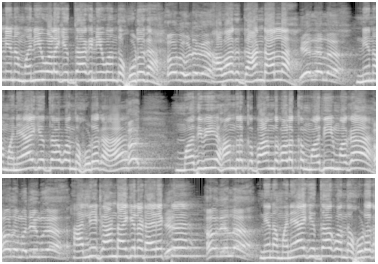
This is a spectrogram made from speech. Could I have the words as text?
ನಿನ್ನ ಮನಿ ಒಳಗಿದ್ದಾಗ ನೀ ಹುಡುಗ. ಹೌದು ಹುಡುಗ. ಅವಾಗ ಗಾಂಡ ಅಲ್ಲ. ನಿನ್ನ ಮನೆಯಾಗಿದ್ದಾಗ ಒಂದು ಹುಡುಗ. ಮದ್ವಿ ಹಂದ್ರಕ್ಕೆ ಬಂದ ಬಳಕ ಮದಿ ಮಗ. ಅಲ್ಲಿ ಗಂಡ ಆಗಿಲ್ಲ ಡೈರೆಕ್ಟ್ ನಿನ್ನ ಮನೆಯಾಗಿದ್ದಾಗ ಒಂದು ಹುಡುಗ.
